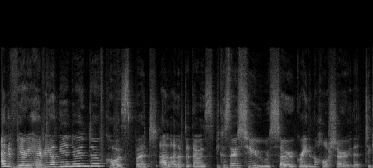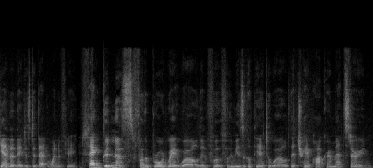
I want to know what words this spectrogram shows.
and very heavy on the innuendo of course but I, I, loved it that was because those two were so great in the whole show that together they just did that wonderfully thank goodness for the Broadway world and for, for the musical theatre world that Trey Parker and Matt Stone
